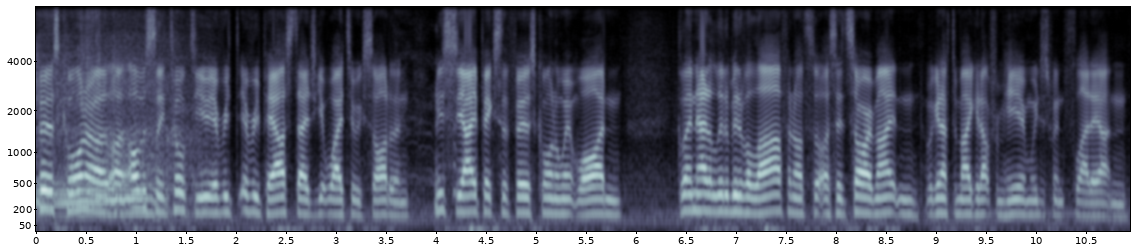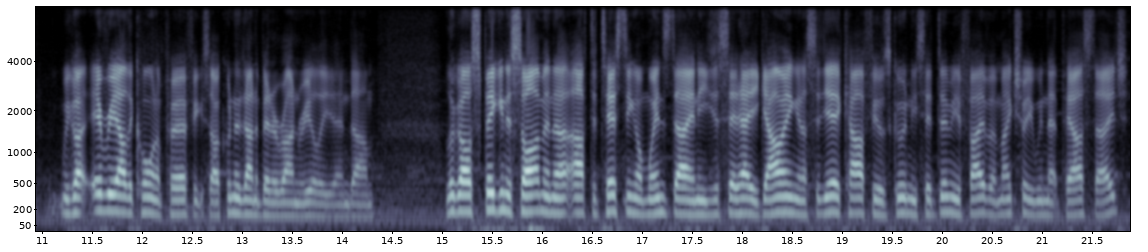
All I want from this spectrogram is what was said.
first corner, I obviously talk to you every every power stage, get way too excited and missed the apex of the first corner, went wide, and Glenn had a little bit of a laugh, and I, I said, sorry, mate, and we're going to have to make it up from here, and we just went flat out, and we got every other corner perfect, so I couldn't have done a better run, really, and um, look, I was speaking to Simon uh, after testing on Wednesday, and he just said, "How you going?" And I said, "Yeah, car feels good." And he said, "Do me a favour, make sure you win that power stage."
